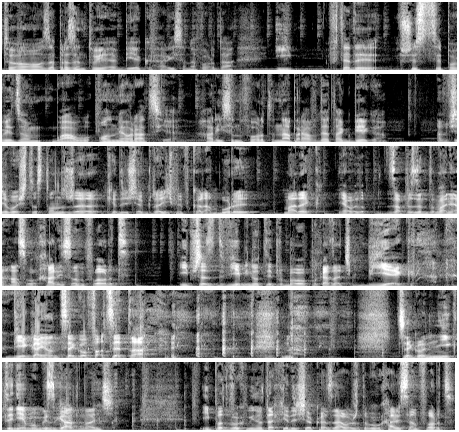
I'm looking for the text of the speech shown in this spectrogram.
to zaprezentuję bieg Harrisona Forda i wtedy wszyscy powiedzą: Wow, on miał rację. Harrison Ford naprawdę tak biega. A wzięło się to stąd, że kiedyś jak graliśmy w kalambury, Marek miał zaprezentowania hasło Harrison Ford i przez dwie minuty próbował pokazać bieg biegającego faceta. czego nikt nie mógł zgadnąć. I po dwóch minutach, kiedy się okazało, że to był Harrison Ford,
